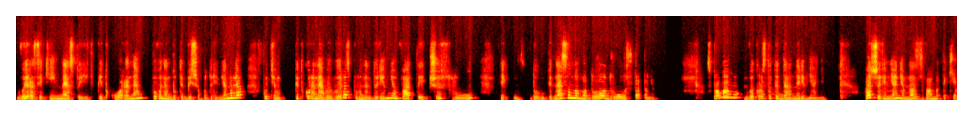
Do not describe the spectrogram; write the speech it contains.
вираз, який не стоїть під коренем, повинен бути більше або дорівнює нуля, потім підкореневий вираз повинен дорівнювати числу піднесеного до другого степеню. Спробуємо використати дане рівняння. Перше рівняння в нас з вами таке.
